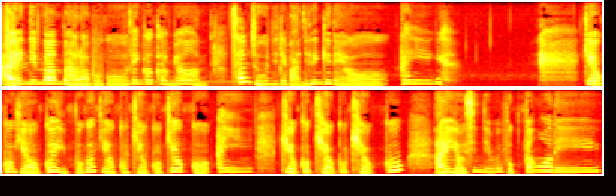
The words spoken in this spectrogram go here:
아이님만 바라보고 생각하면 참 좋은 일이 많이 생기네요. 아잉. 귀엽고 귀엽고 이쁘고 귀엽고 귀엽고 귀엽고 아이 귀엽고 귀엽고 귀엽고 아이 여신님은 복덩어리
